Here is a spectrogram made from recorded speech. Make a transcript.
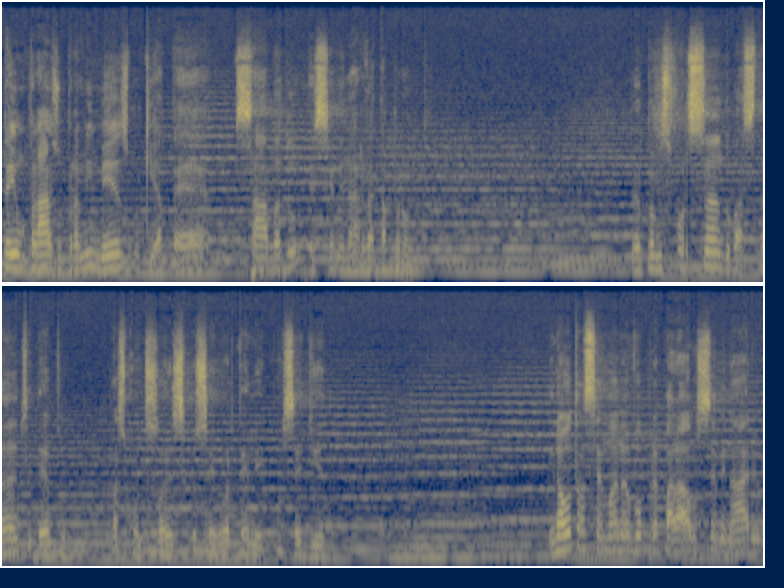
dei um prazo para mim mesmo que até sábado esse seminário vai estar pronto. Eu estou me esforçando bastante dentro das condições que o Senhor tem me concedido. E na outra semana eu vou preparar o seminário,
